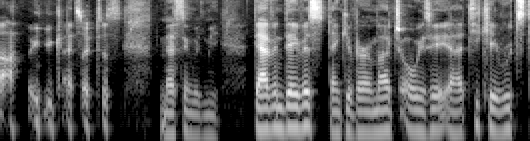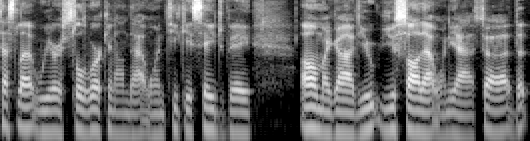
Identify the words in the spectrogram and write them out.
you guys are just messing with me. Davin Davis, thank you very much. Always uh, TK Roots Tesla. We are still working on that one. TK Sage Bay. Oh my God, you you saw that one, yeah. Uh, that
